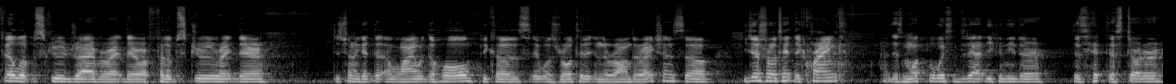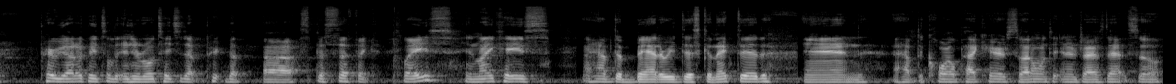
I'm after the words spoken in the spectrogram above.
Phillips screwdriver right there, or Phillips screw right there. Just trying to get that aligned with the hole because it was rotated in the wrong direction. So you just rotate the crank. There's multiple ways to do that. You can either just hit the starter periodically till the engine rotates to that, that uh, specific place. In my case, I have the battery disconnected and I have the coil pack here, so I don't want to energize that. So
